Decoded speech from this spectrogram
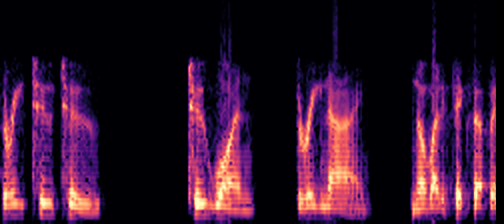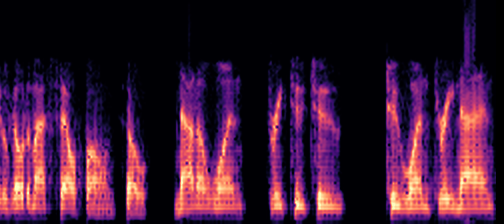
322 2139. Nobody picks up, it'll go to my cell phone. So 901 322 2139.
